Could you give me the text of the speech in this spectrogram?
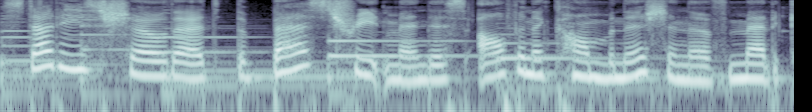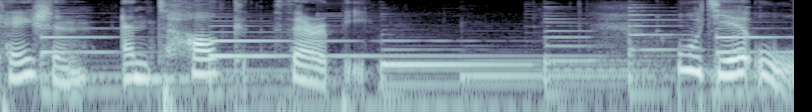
Studies show that the best treatment is often a combination of medication and talk therapy. 误解五，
